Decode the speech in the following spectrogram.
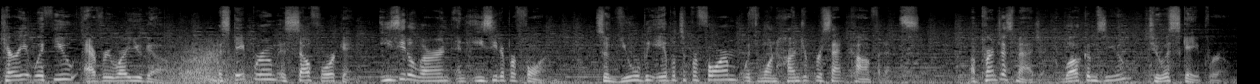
Carry it with you everywhere you go. Escape Room is self working, easy to learn, and easy to perform, so you will be able to perform with 100% confidence. Apprentice Magic welcomes you to Escape Room.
